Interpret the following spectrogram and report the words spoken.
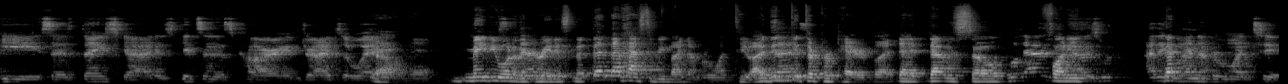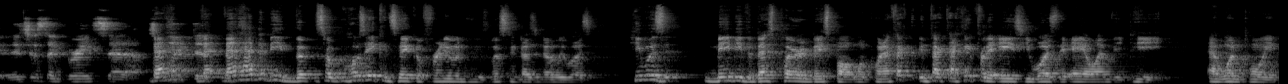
he says, "Thanks, guys." Gets in his car and drives away. Oh man, maybe one of the greatest. That that, that has to be my number one too. I didn't get to prepare, but that that was so. Well, that is, Funny. That was, I think That- my number one too. It's just a great setup. That, Like the- that that had to be the so Jose Canseco. For anyone who's listening doesn't know who he was, he was maybe the best player in baseball at one point. In fact, in fact, I think for the A's he was the AL MVP at one point.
